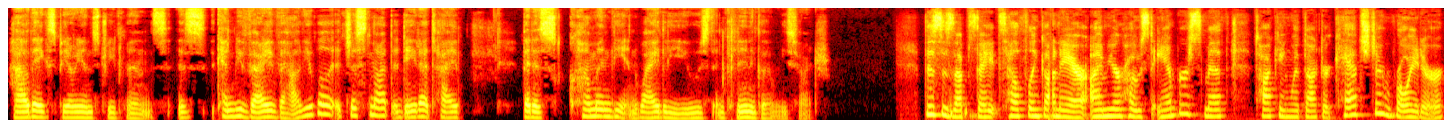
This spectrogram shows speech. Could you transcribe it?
how they experience treatments is can be very valuable. It's just not a data type that is commonly and widely used in clinical research. This is Upstate's HealthLink on Air. I'm your host, Amber Smith, talking with Dr. Katja Reuter.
